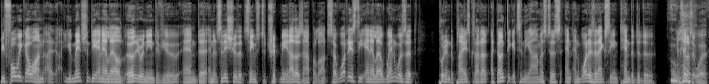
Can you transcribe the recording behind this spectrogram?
Before we go on, uh, you mentioned the NLL earlier in the interview, and, uh, and it's an issue that seems to trip me and others up a lot. So, what is the NLL? When was it put into place? Because I don't, I don't think it's in the armistice. And, and what is it actually intended to do? And how does it work?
